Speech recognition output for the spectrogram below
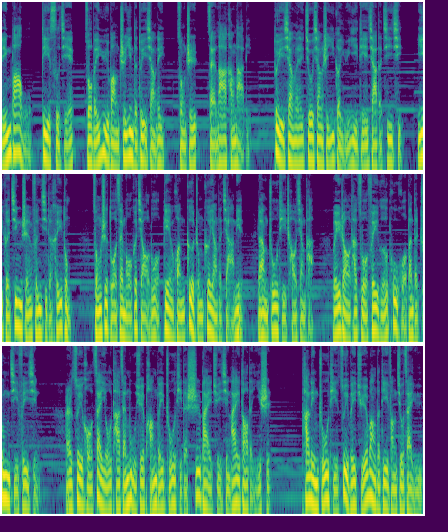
零八五第四节，作为欲望之因的对象 A。总之，在拉康那里，对象 A 就像是一个语义叠加的机器，一个精神分析的黑洞，总是躲在某个角落，变换各种各样的假面，让主体朝向它，围绕它做飞蛾扑火般的终极飞行，而最后再由它在墓穴旁为主体的失败举行哀悼的仪式。它令主体最为绝望的地方就在于，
